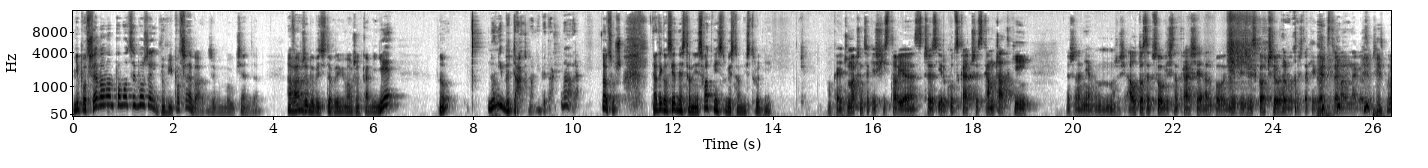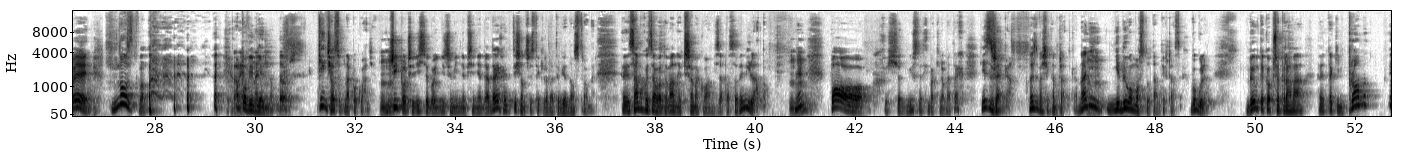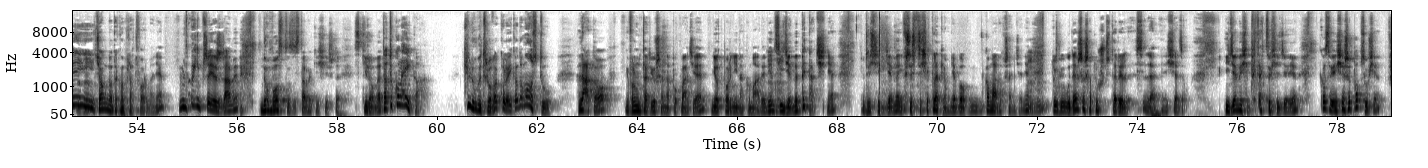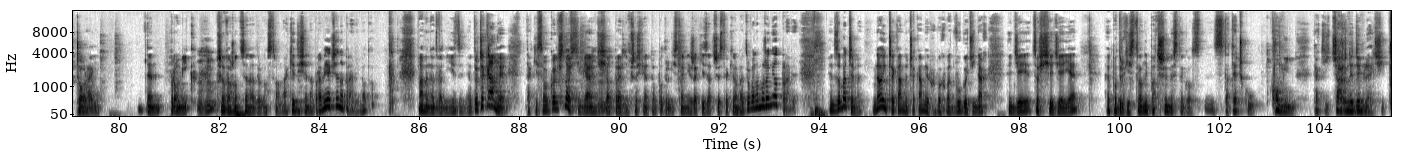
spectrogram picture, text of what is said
Nie potrzeba wam pomocy Bożej? No mi potrzeba, żebym był księdzem. A wam, żeby być dobrymi małżonkami? Nie? No, no niby tak, no niby tak, no ale. No cóż, dlatego z jednej strony jest łatwiej, z drugiej strony jest trudniej. Okej, czy ma ksiądz jakieś historie z, czy z Irkucka, czy z Kamczatki, że nie wiem, może się auto zepsuło gdzieś na trasie, albo niedźwiedź wyskoczył, albo coś takiego ekstremalnego, co Łej, mnóstwo. Opowiem naj- jedno. Dobrze. Pięć osób na pokładzie. Jeep oczywiście, bo niczym innym się nie da. Dojechać 1300 km w jedną stronę. E, Samochód załadowany trzema kołami zapasowymi, lato. Nie? Po 700 chyba kilometrach jest rzeka. Nazywa się Kamczatka. Na niej nie było mostu w tamtych czasach. W ogóle. Był tylko przeprawa e, takim prom i ciągnął taką platformę, nie? No i przejeżdżamy. Do mostu zostało jakieś jeszcze z kilometra. To kolejka kilometrowa kolejka do mostu. Lato, wolontariusze na pokładzie, nieodporni na komary, więc idziemy pytać, nie? Oczywiście idziemy i wszyscy się klepią, nie? Bo komary wszędzie, nie? Tu uderzysz, a tu już cztery siedzą. Idziemy się pytać, co się dzieje. Okazuje się, że popsuł się wczoraj ten promik przewożący na drugą stronę. A kiedy się naprawi? Jak się naprawi? No to mamy na dwa dni jedzenia, to czekamy. Takie są okoliczności. Miałem dzisiaj odprawić przeświętą po drugiej stronie rzeki za 300 kilometrów, ale może nie odprawię. Więc zobaczymy. No i czekamy, czekamy, po chyba dwóch godzinach dzieje, coś się dzieje. Po drugiej stronie patrzymy z tego stateczku, komin, taki czarny dym leci.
